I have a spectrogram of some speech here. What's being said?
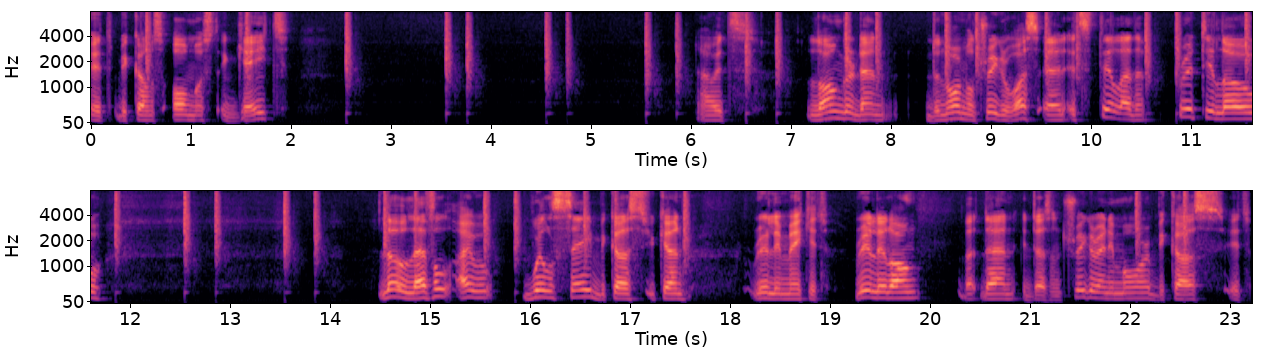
it becomes almost a gate. Now it's longer than the normal trigger was and it's still at a pretty low low level I will say because you can really make it really long but then it doesn't trigger anymore because it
